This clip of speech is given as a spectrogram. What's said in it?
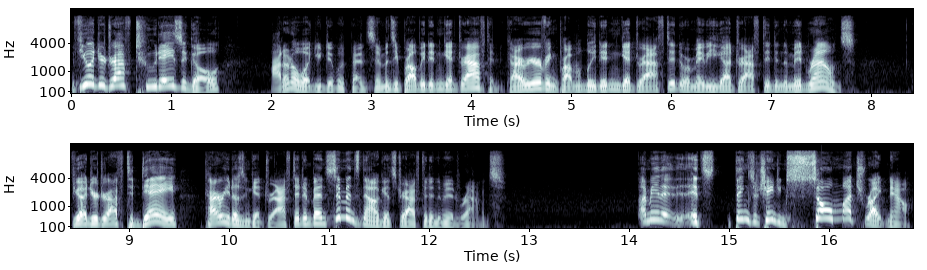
If you had your draft two days ago, I don't know what you did with Ben Simmons. He probably didn't get drafted. Kyrie Irving probably didn't get drafted, or maybe he got drafted in the mid rounds. If you had your draft today, Kyrie doesn't get drafted, and Ben Simmons now gets drafted in the mid rounds. I mean, it's things are changing so much right now,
